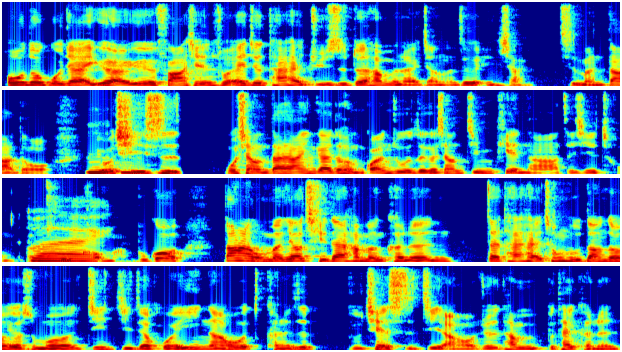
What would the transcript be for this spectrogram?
欧洲国家也越来越发现说，哎，就台海局势对他们来讲的这个影响是蛮大的哦，尤其是、嗯。我想大家应该都很关注这个像晶片啊这些冲呃出口嘛。不过当然我们要期待他们可能在台海冲突当中有什么积极的回应啊，或可能是不切实际啊。我觉得他们不太可能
